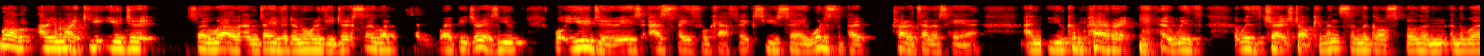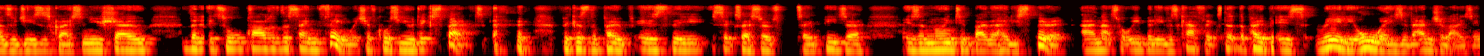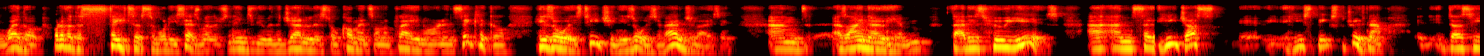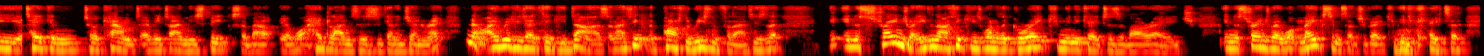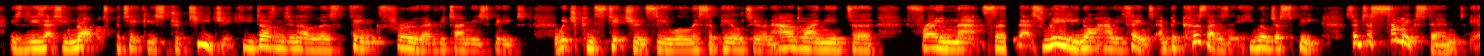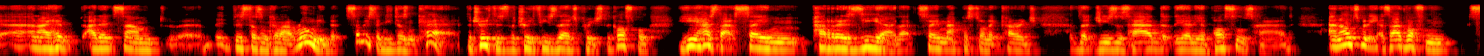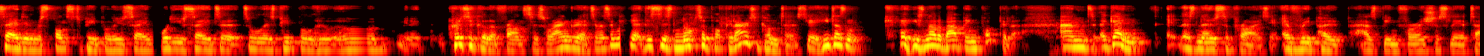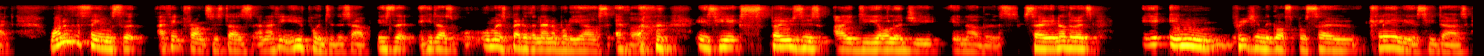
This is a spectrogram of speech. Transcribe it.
Well, I mean, Mike, you, you do it so well, and David and all of you do it so well where Peter is. You, what you do is, as faithful Catholics, you say, "What is the Pope trying to tell us here?" And you compare it you know, with with church documents and the gospel and, and the words of Jesus Christ, and you show that it's all part of the same thing, which of course you would expect, because the Pope is the successor of Saint Peter, is anointed by the Holy Spirit, and that's what we believe as Catholics that the Pope is really always evangelizing, whether whatever the status of what he says, whether it's an interview with a journalist or comments on a plane or an encyclical, he's always teaching, he's always evangelizing, and as I know him, that is who he is. And so he just he speaks the truth. Now, does he take into account every time he speaks about you know, what headlines this is going to generate? No, I really don't think he does. And I think that part of the reason for that is that in a strange way, even though I think he's one of the great communicators of our age, in a strange way, what makes him such a great communicator is that he's actually not particularly strategic. He doesn't, in other words, think through every time he speaks which constituency will this appeal to and how do I need to frame that. So that's really not how he thinks. And because that isn't, he will just speak. So to some extent, and I hope I don't sound, uh, this doesn't come out wrongly, but to some extent, he doesn't care. The truth is the truth. He's there to preach the gospel. He has that same pares that same apostolic courage that Jesus had, that the early apostles had. And ultimately, as I've often said in response to people who say, What do you say to, to all those people who, who are you know, critical of Francis or angry at him? I said, well, Yeah, this is not a popularity contest. Yeah, he doesn't, he's not about being popular. And again, there's no surprise. Every pope has been ferociously attacked. One of the things that I think Francis does, and I think you've pointed this out, is that he does almost better than anybody else ever, is he exposes ideology in others. So, in other words, in preaching the gospel so clearly as he does,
